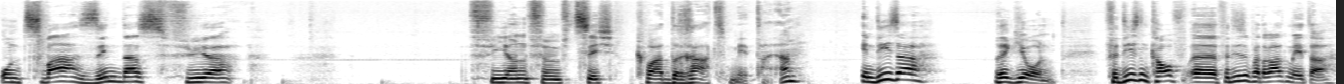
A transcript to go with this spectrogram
Und zwar sind das für 54 Quadratmeter. Ja? In dieser Region, für diesen Kauf, äh, für diese Quadratmeter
